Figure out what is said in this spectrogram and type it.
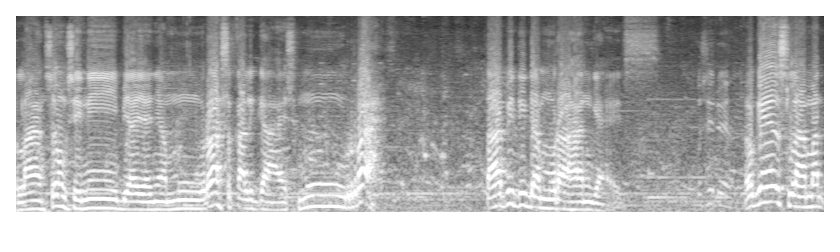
langsung sini biayanya murah sekali guys. Murah. Tapi tidak murahan guys. Oke selamat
